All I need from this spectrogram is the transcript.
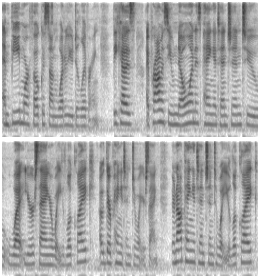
and be more focused on what are you delivering. Because i promise you no one is paying attention to what you're saying or what you look like. Oh, they're paying attention to what you're saying. They're not paying attention to what you look like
